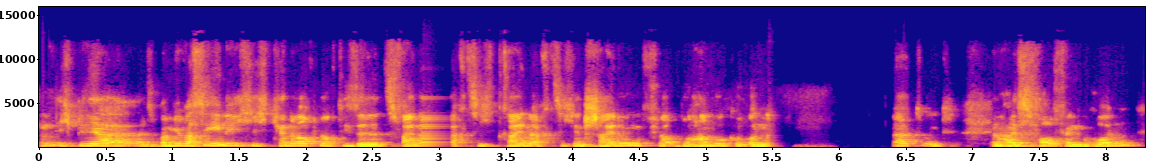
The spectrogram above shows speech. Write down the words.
ich bin ja, also bei mir war es ähnlich. Ich kenne auch noch diese 82, 83 Entscheidungen, für, wo Hamburg gewonnen hat und ein HSV-Fan geworden.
